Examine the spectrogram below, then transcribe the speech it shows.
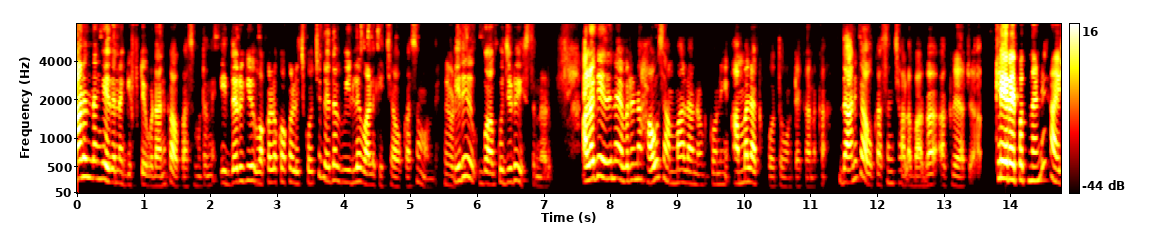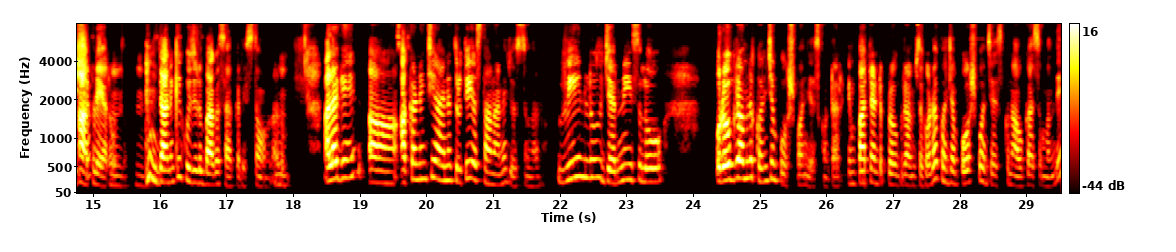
ఆనందంగా ఏదైనా గిఫ్ట్ ఇవ్వడానికి అవకాశం ఉంటుంది ఇద్దరికి ఒకళ్ళకొకళ్ళు ఇచ్చుకోవచ్చు లేదా వీళ్ళే వాళ్ళకి ఇచ్చే అవకాశం ఉంది. ఇది కుజుడు ఇస్తున్నాడు అలాగే ఏదైనా ఎవరైనా హౌస్ అమ్మాలని అనుకొని అమ్మలేకపోతూ ఉంటే కనుక దానికి అవకాశం చాలా బాగా క్లియర్ అయిపోతుందండి? క్లియర్. అవుతుంది. దానికి కుజుడు బాగా సహకరిస్తూ ఉన్నాడు. మ్మ్. అలాగే ఆ అక్కడి నుంచి ఆయన తృతీయ స్థానాన్ని చూస్తున్నారు. వీళ్ళు జర్నీస్లో ప్రోగ్రాంలు కొంచెం పోస్ట్పోన్ చేసుకుంటారు. ఇంపార్టెంట్ ప్రోగ్రామ్స్ కూడా కొంచెం పోస్ట్పోన్ చేసుకునే అవకాశం ఉంది.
